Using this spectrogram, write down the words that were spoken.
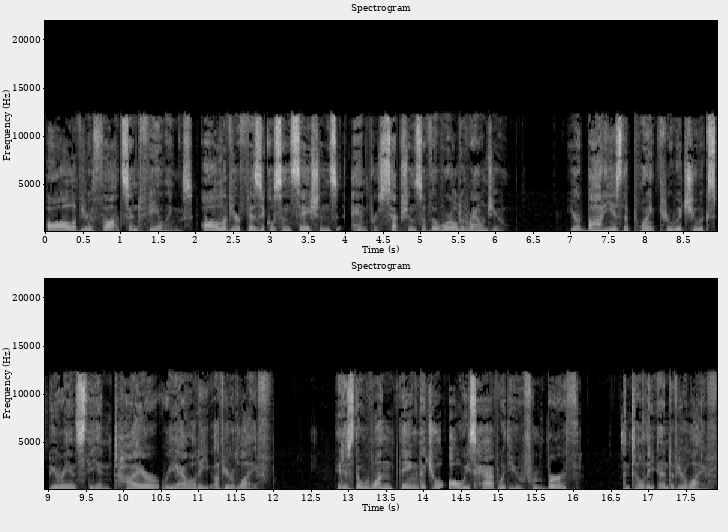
all of your thoughts and feelings, all of your physical sensations and perceptions of the world around you. Your body is the point through which you experience the entire reality of your life. It is the one thing that you'll always have with you from birth until the end of your life.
